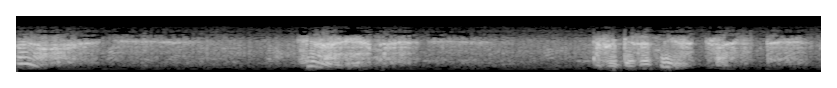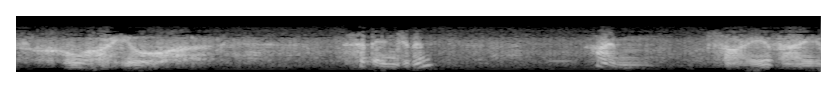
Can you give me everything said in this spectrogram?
Well, here I am. Every bit at near trust. Who are you? Sir Benjamin, I'm sorry if I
